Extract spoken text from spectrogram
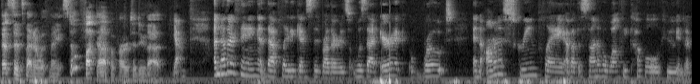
That sits better with me. Still fucked up of her to do that. Yeah. Another thing that played against the brothers was that Eric wrote an ominous screenplay about the son of a wealthy couple who ended up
